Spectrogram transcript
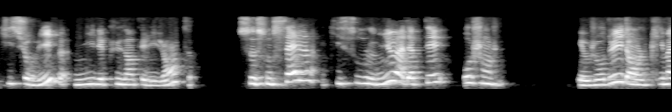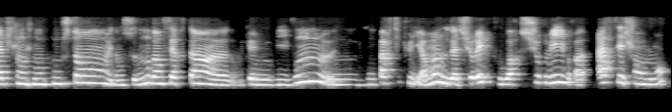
qui survivent, ni les plus intelligentes, ce sont celles qui sont le mieux adaptées au changement. Et aujourd'hui, dans le climat de changement constant et dans ce monde incertain euh, dans lequel nous vivons, euh, nous devons particulièrement nous assurer de pouvoir survivre à ces changements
